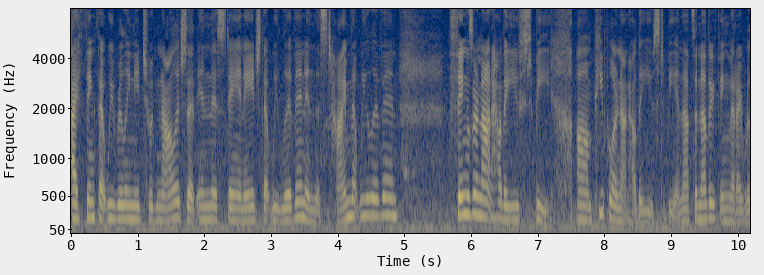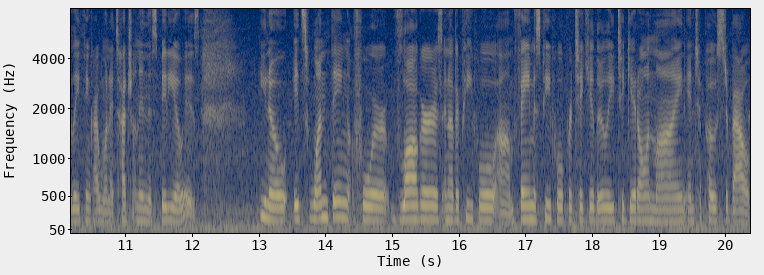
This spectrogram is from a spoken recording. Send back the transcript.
I think that we really need to acknowledge that in this day and age that we live in, in this time that we live in, things are not how they used to be. Um, people are not how they used to be. And that's another thing that I really think I want to touch on in this video is, you know, it's one thing for vloggers and other people, um, famous people particularly, to get online and to post about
